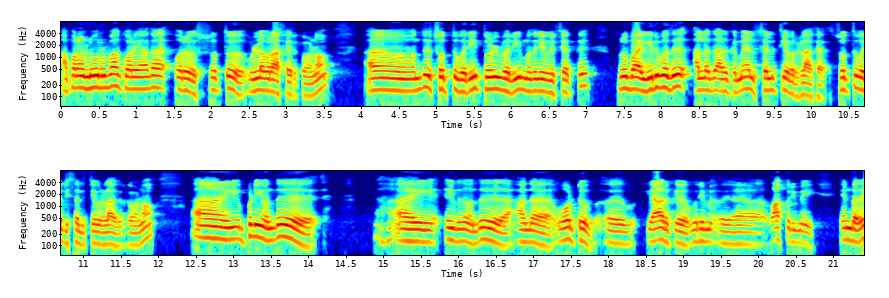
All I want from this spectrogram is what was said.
அப்புறம் நூறுரூபா குறையாத ஒரு சொத்து உள்ளவராக இருக்க வேணும். வந்து சொத்து வரி தொழில் வரி முதலியவை சேர்த்து ரூபாய் இருபது அல்லது அதுக்கு மேல் செலுத்தியவர்களாக சொத்து வரி செலுத்தியவர்களாக இருக்க வேணும். இப்படி வந்து இது வந்து அந்த ஓட்டு யாருக்கு உரிமை வாக்குரிமை என்பதை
